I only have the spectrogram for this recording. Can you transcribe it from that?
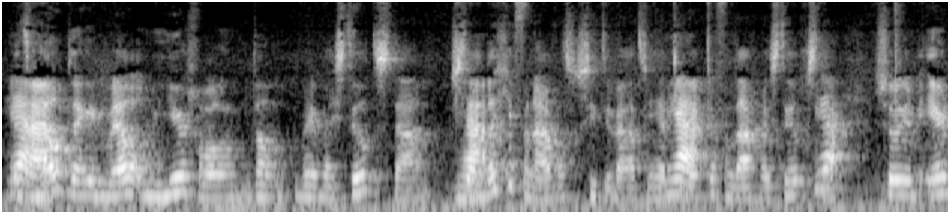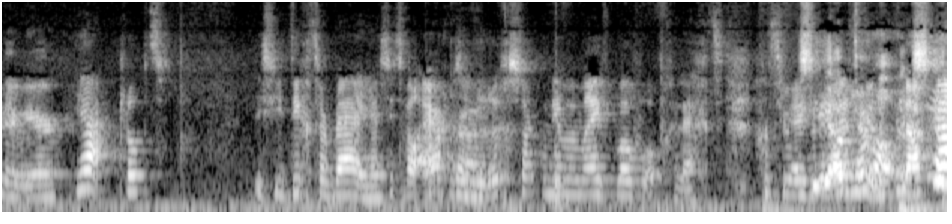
het helpt denk ik wel om hier gewoon dan weer bij stil te staan. Stel dat je vanavond een situatie hebt. Je hebt er vandaag bij stilgestaan. Zul je hem eerder weer... Ja, klopt. Is hij dichterbij. Hij zit wel ergens in je rugzak, maar hebben we hem even bovenop gelegd. Want we even zie je ook helemaal, plakken.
